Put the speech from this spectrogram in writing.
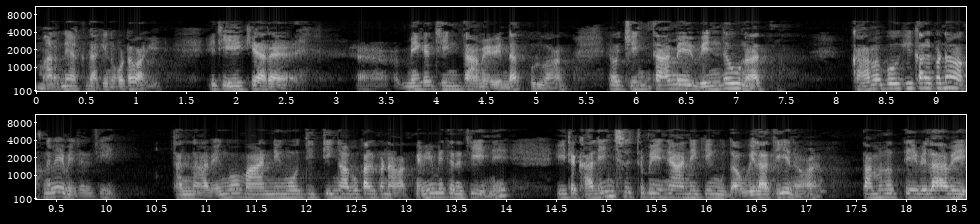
මරණයක් දකින්නකොට වගේ. ඉතින් ඒකේ අර මේක චින්තාමය වෙන්නත් පුළුවන්. ඒ චින්තාමය වෙන්න උනත් කාමභෝගී කල්පනාවක් නෙමෙයි මෙතන තියෙන්නේ. තණ්හාවෙන් හෝ මාන්නෙන් හෝ දිට්ඨියෙන් ආපු කල්පනාවක් නෙමෙයි මෙතන තියෙන්නේ. ඊට කලින් සුත්තමේ ඥානකින් උදව් වෙලා තියෙනවා. තමනුත් ඒ වෙලාවේ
